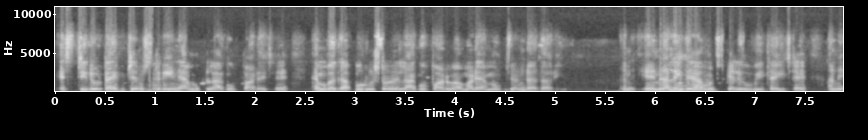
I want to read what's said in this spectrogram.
એ સ્ટીરિયોટાઇપ જેમ સ્ત્રીને અમુક લાગુ પાડે છે એમ બધા પુરુષોને લાગુ પાડવા મળે અમુક જંડાધારી અને એના લીધે આ મુશ્કેલી ઊભી થઈ છે અને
